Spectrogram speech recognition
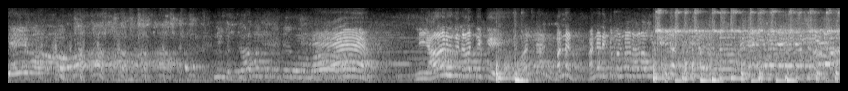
தெய்வம். நீங்க பேசக்கூடிய தெய்வம் நீ யாரு இந்த நாட்டுக்கு? மன்னன். மன்னன் மன்னனுக்கு மன்னன் ஆனா உன்னை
